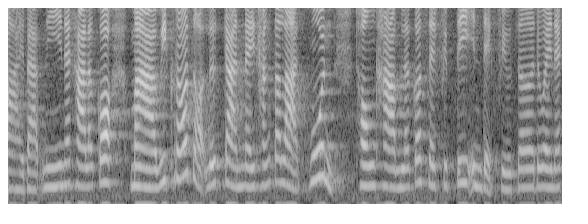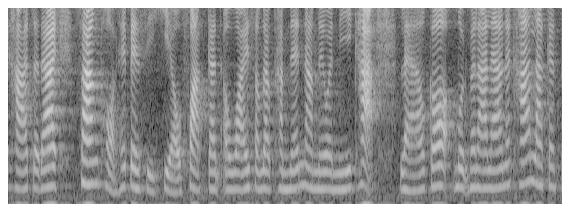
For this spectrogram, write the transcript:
บ่าย ๆ แบบนี้นะคะ แล้วก็มาวิเคราะห์เจาะลึกกันในทั้งตลาดหุ้น ทองคำแล้วก็ Set 50 Index Future ด้วยนะคะ จะได้สร้างพอร์ตให้เป็นสีเขียวฝากกันเอาไว้สำหรับคำแนะนำในวันนี้ค่ะ แล้วก็หมดเวลาแล้วนะคะ ลากันไป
